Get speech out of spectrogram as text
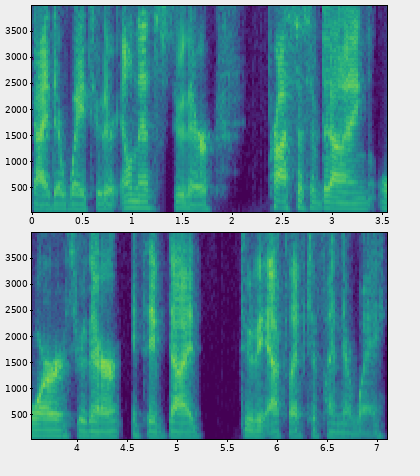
guide their way through their illness, through their process of dying, or through their if they've died through the afterlife to find their way.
